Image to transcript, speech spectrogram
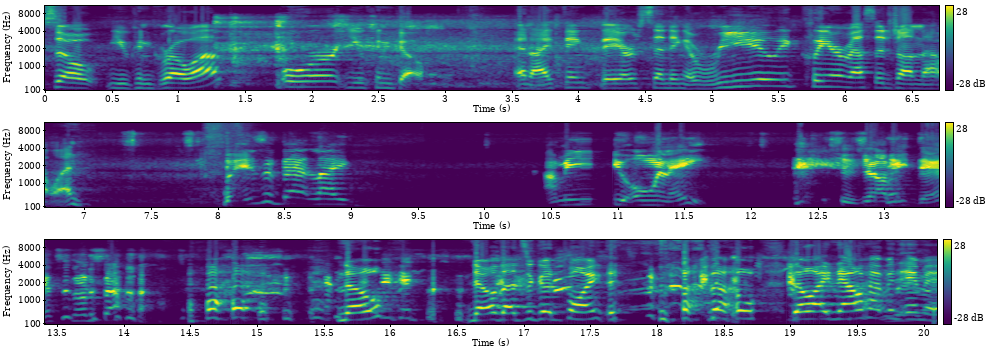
So you can grow up or you can go. And I think they are sending a really clear message on that one. But isn't that like? I mean, you zero and eight. Should y'all be dancing on the sideline? No, no, that's a good point. though, though I now have an I mean, like,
